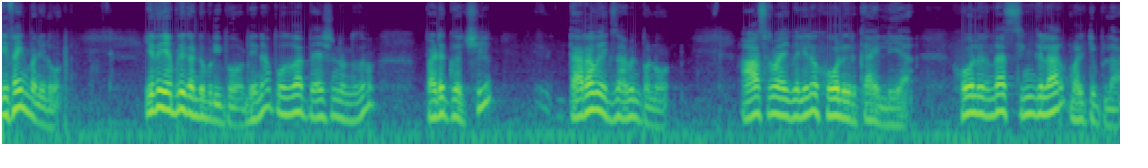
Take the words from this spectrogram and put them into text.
டிஃபைன் பண்ணிவிடுவோம் இதை எப்படி கண்டுபிடிப்போம் அப்படின்னா பொதுவாக பேஷண்ட் வந்ததும் படுக்க வச்சு தரவு எக்ஸாமின் பண்ணுவோம் ஆசனவாய்க்கு வெளியில் ஹோல் இருக்கா இல்லையா ஹோல் இருந்தால் சிங்கிளாக மல்டிப்புளா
